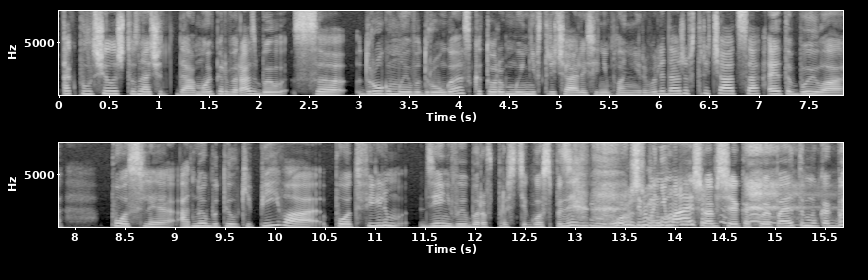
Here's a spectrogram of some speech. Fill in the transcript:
так получилось, что, значит, да, мой первый раз был с другом моего друга, с которым мы не встречались и не планировали даже встречаться. Это было после одной бутылки пива под фильм «День выборов», прости господи. Боже Ты понимаешь вообще какой? Поэтому как бы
